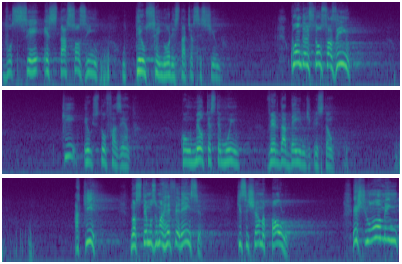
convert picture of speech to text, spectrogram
você está sozinho, o teu Senhor está te assistindo. Quando eu estou sozinho, o que eu estou fazendo com o meu testemunho verdadeiro de cristão? Aqui nós temos uma referência que se chama Paulo. Este homem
